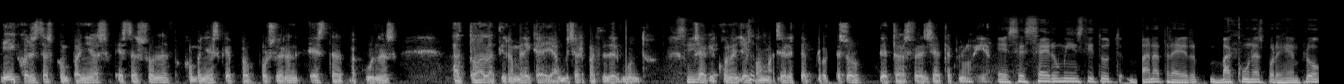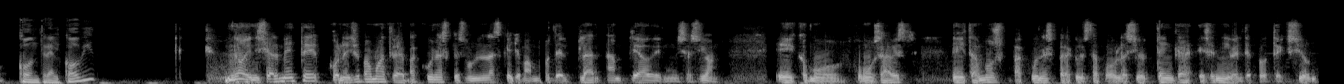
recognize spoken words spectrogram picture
Y con estas compañías, estas son las compañías que proporcionan estas vacunas a toda Latinoamérica y a muchas partes del mundo. Sí. O sea que con ellos vamos a hacer este proceso de transferencia de tecnología. Ese Serum Institute van a traer vacunas, por ejemplo, contra el COVID. No, inicialmente con ellos vamos a traer vacunas que son las que llamamos del plan ampliado de inmunización. Eh, como, como sabes, necesitamos vacunas para que nuestra población tenga ese nivel de protección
